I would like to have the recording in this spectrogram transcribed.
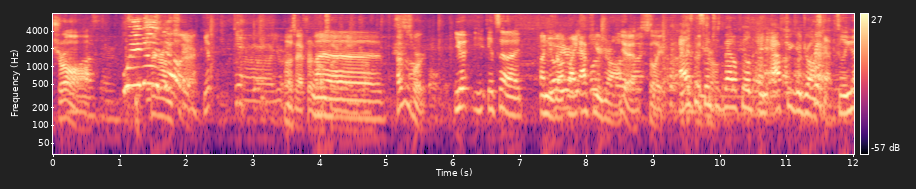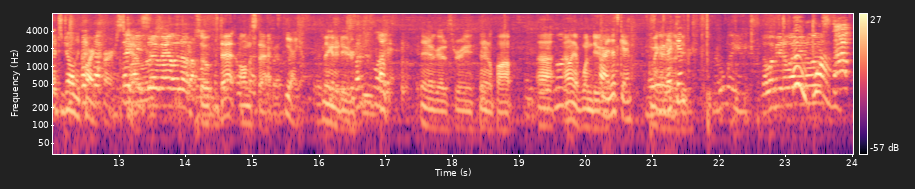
Draw. What are you doing, on the Joey? stack. Yep. Unless after a draw, so I Uh, can draw. How's this work? you, you- it's uh, on your draw, like after your draw. Yeah, so like. As this enters the battlefield and after your draw step. So you have to draw the card first. Thank you so much. No, no. So that on the stack. Yeah, yeah. Making a duder. Okay. Then it'll go to three. Then it'll pop. Uh, I only have one duder. Alright, that's game. Making Next another game? duder. No, wait, no, wait, no, wait, no, wait. Stop!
